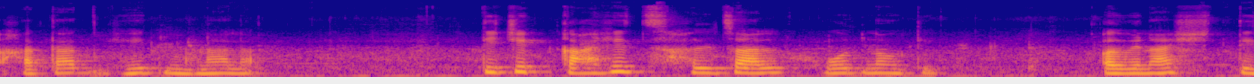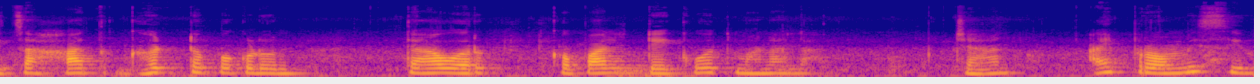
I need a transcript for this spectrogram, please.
हातात घेत म्हणाला. तिची काहीच हालचाल होत नव्हती. अविनाश तिचा हात घट्ट पकडून त्यावर कपाल टेकवत म्हणाला. जान आय प्रॉमिस यू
